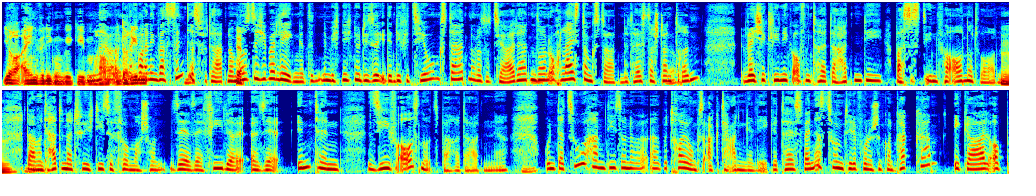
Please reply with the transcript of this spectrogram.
ihre Einwilligung gegeben Na, haben. aber Und da vor allen reden, Dingen, was sind das für Daten? Man Ja. muss sich überlegen. Es sind nämlich nicht nur diese Identifizierungsdaten oder Sozialdaten, sondern auch Leistungsdaten. Das heißt, da stand drin, welche Klinikaufenthalte hatten die, was ist ihnen verordnet worden. Mhm. Damit hatte natürlich diese Firma schon sehr, sehr viele, äh, sehr intensiv ausnutzbare Daten. Ja. Und dazu haben die so eine äh, Betreuungsakte angelegt. Das heißt, wenn es zu einem telefonischen Kontakt kam, egal ob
